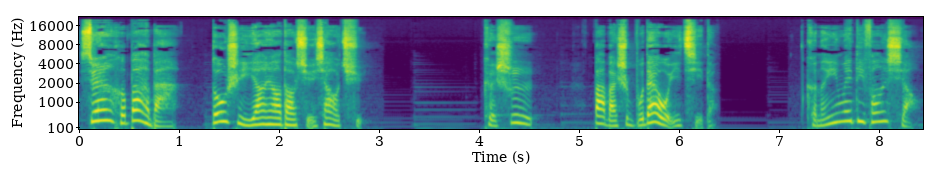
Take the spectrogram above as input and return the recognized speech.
虽然和爸爸。都是一样要到学校去，可是，爸爸是不带我一起的，可能因为地方小，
